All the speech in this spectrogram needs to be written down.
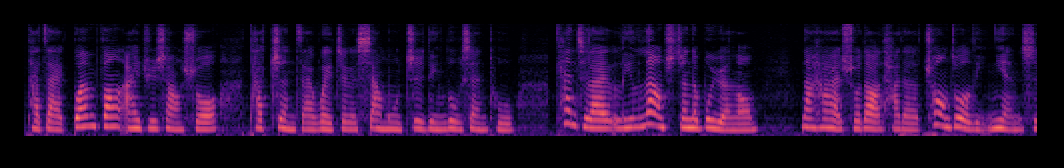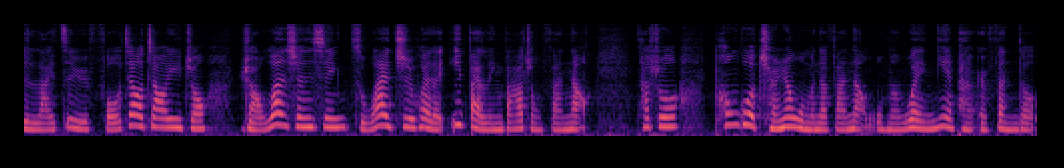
他在官方 IG 上说，他正在为这个项目制定路线图，看起来离 launch 真的不远喽。那他还说到，他的创作理念是来自于佛教教义中扰乱身心、阻碍智慧的一百零八种烦恼。他说，通过承认我们的烦恼，我们为涅槃而奋斗。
